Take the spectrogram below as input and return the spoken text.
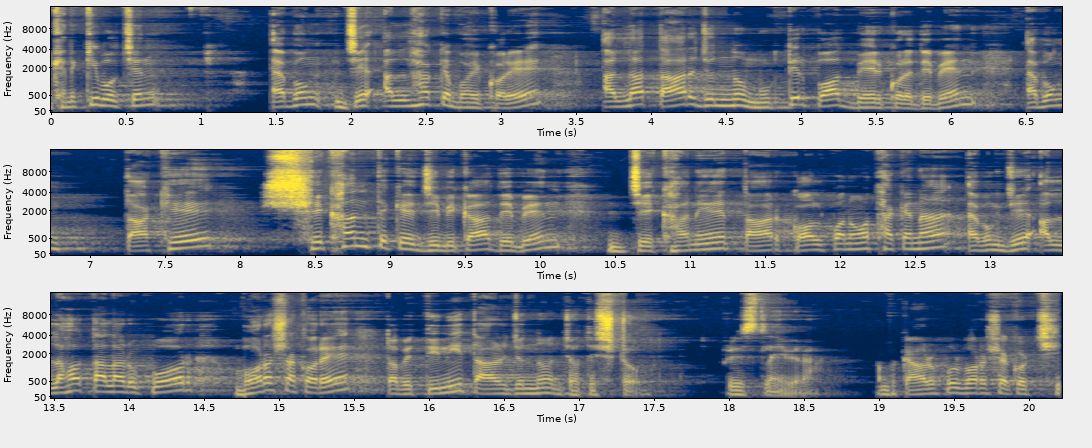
এখানে কি বলছেন? এবং যে আল্লাহকে ভয় করে, আল্লাহ তার জন্য মুক্তির পথ বের করে দেবেন এবং তাকে সেখান থেকে জীবিকা দেবেন যেখানে তার কল্পনাও থাকে না এবং যে আল্লাহ তালার উপর ভরসা করে, তবে তিনি তার জন্য যথেষ্ট। ইসলামীরা আমরা কার উপর ভরসা করছি।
